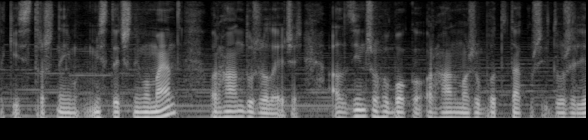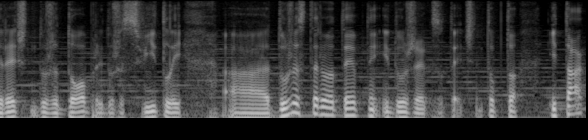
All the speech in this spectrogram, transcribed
якийсь страшний містичний момент, орган дуже личить. Але з іншого боку, орган може бути також і дуже ліричний, дуже добрий, дуже світлий, е, дуже стереотипний і дуже екзотичний. Тобто і так,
